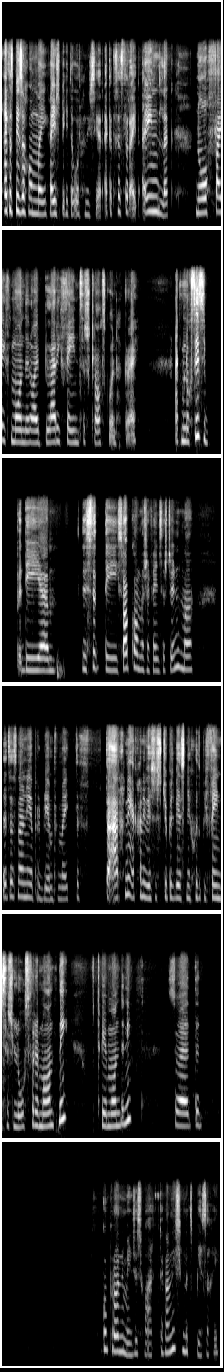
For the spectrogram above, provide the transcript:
Ek is besig om my huis bietjie te organiseer. Ek het gister uiteindelik na 5 maande daai bloody vensters klaar skoon gekry ek moet nog steeds die die ehm um, die sit die slaapkamer se vensters doen, maar dit is nou nie 'n probleem vir my te te erg nie. Ek gaan nie weer so stupid wees nie, goed op die vensters los vir 'n maand nie of 2 maande nie. So dit kom praat die mense swart. Ek kan nie sien ek's besig nie.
